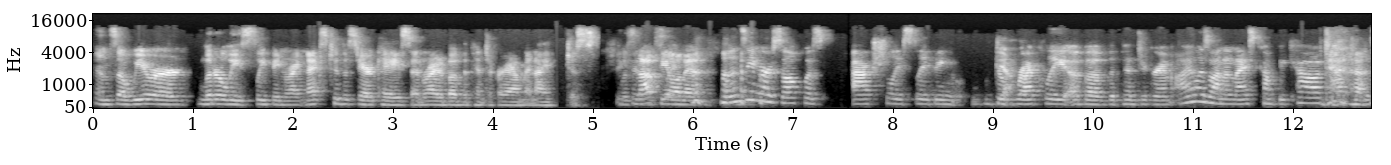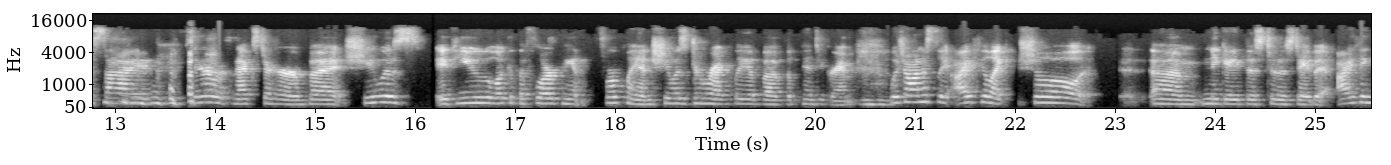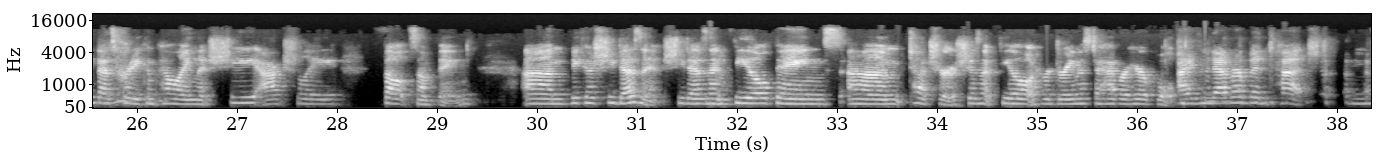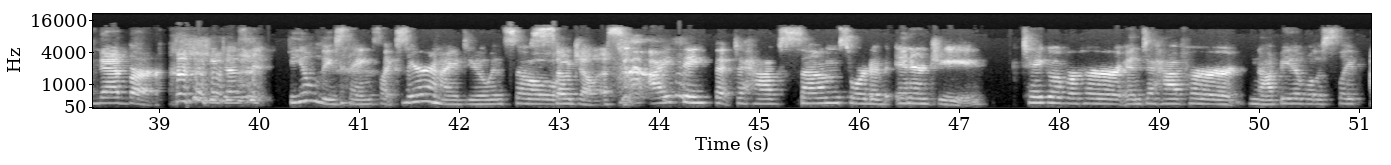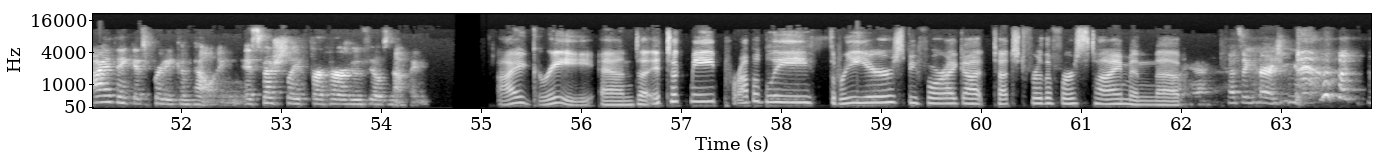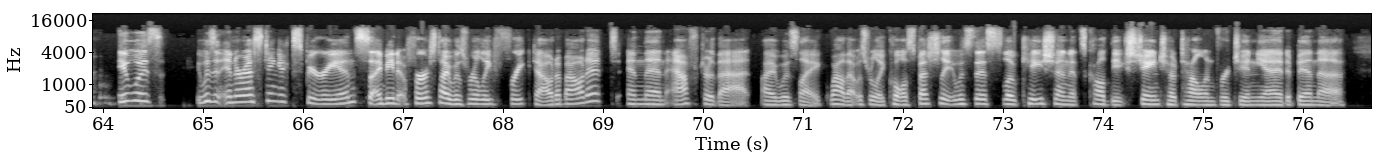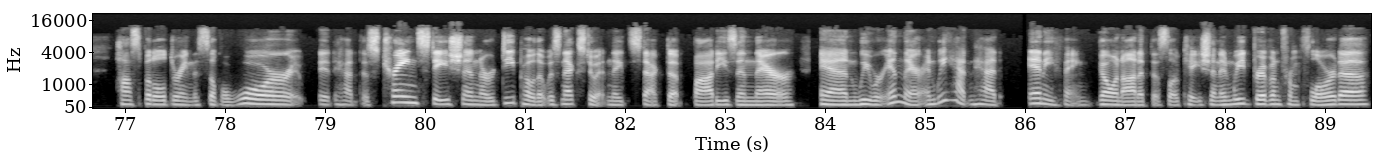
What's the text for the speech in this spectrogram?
And so we were literally sleeping right next to the staircase and right above the pentagram. And I just She was not feeling it. Lindsay herself was actually sleeping Yeah. directly above the pentagram. I was on a nice comfy couch off to the side. Sarah was next to her, but she was, if you look at the floor plan, floor plan, she was directly above the pentagram, Mhm. which honestly, I feel like she'll um, negate this to this day, but I think that's pretty compelling that she actually felt something. Um, because she doesn't, she doesn't feel things um, touch her. She doesn't feel her dream is to have her hair pulled. I've never been touched. Never. she doesn't feel these things like Sarah and I do. And so, so jealous. I think that to have some sort of energy take over her and to have her not be able to sleep, I think it's pretty compelling, especially for her who feels nothing. I agree. And uh, it took me probably three years before I got touched for the first time. And uh, That's encouraging. it was it was an interesting experience. I mean, at first I was really freaked out about it, and then after that, I was like, "Wow, that was really cool." Especially, it was this location. It's called the Exchange Hotel in Virginia. It had been a hospital during the Civil War. It, it had this train station or depot that was next to it, and they'd stacked up bodies in there. And we were in there, and we hadn't had anything going on at this location, and we'd driven from Florida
